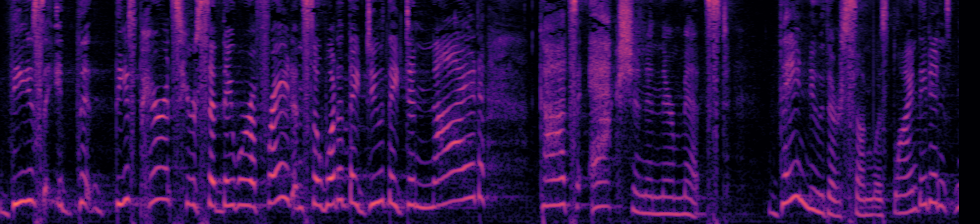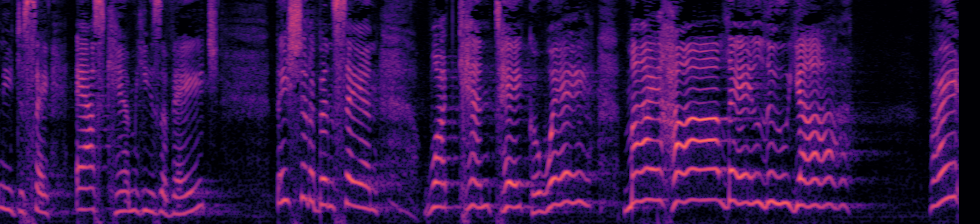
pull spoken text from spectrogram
These, the, these parents here said they were afraid. And so what did they do? They denied God's action in their midst. They knew their son was blind. They didn't need to say, Ask him, he's of age. They should have been saying, What can take away my hallelujah? Right?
